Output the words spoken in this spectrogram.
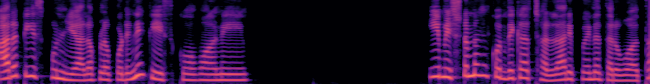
అర టీ స్పూన్ యాలకుల పొడిని తీసుకోవాలి. ఈ మిశ్రమం కొద్దిగా చల్లారిపోయిన తరువాత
